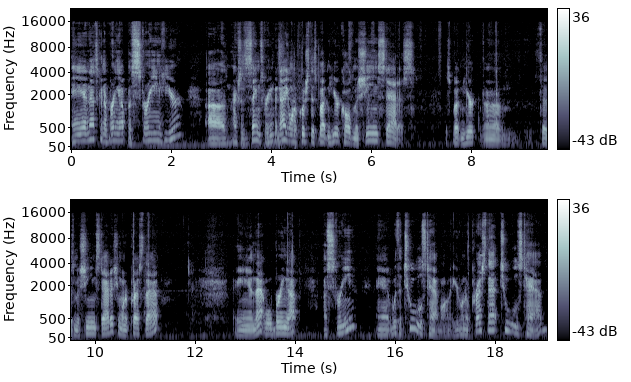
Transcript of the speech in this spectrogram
And that's going to bring up a screen here. Uh, actually, it's the same screen, but now you want to push this button here called Machine Status. This button here uh, says Machine Status. You want to press that. And that will bring up a screen and with a Tools tab on it. You're going to press that Tools tab.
